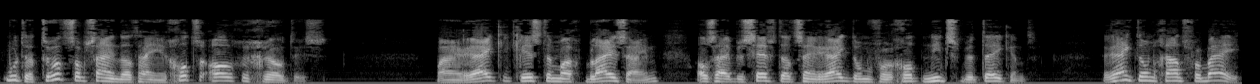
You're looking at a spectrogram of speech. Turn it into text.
moet er trots op zijn dat hij in Gods ogen groot is. Maar een rijke christen mag blij zijn als hij beseft dat zijn rijkdom voor God niets betekent. Rijkdom gaat voorbij,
